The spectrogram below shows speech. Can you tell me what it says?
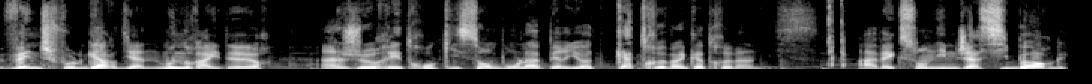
Vengeful Guardian Moonrider, un jeu rétro qui sent bon la période 80-90. Avec son ninja cyborg,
